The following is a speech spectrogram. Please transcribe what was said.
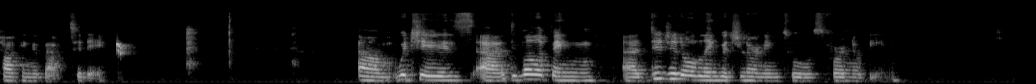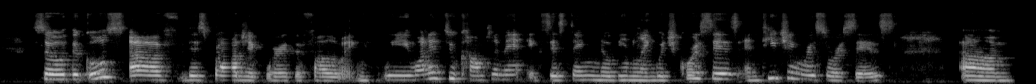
talking about today, um, which is uh, developing uh, digital language learning tools for Nubian. So the goals of this project were the following. We wanted to complement existing Nubian language courses and teaching resources um,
